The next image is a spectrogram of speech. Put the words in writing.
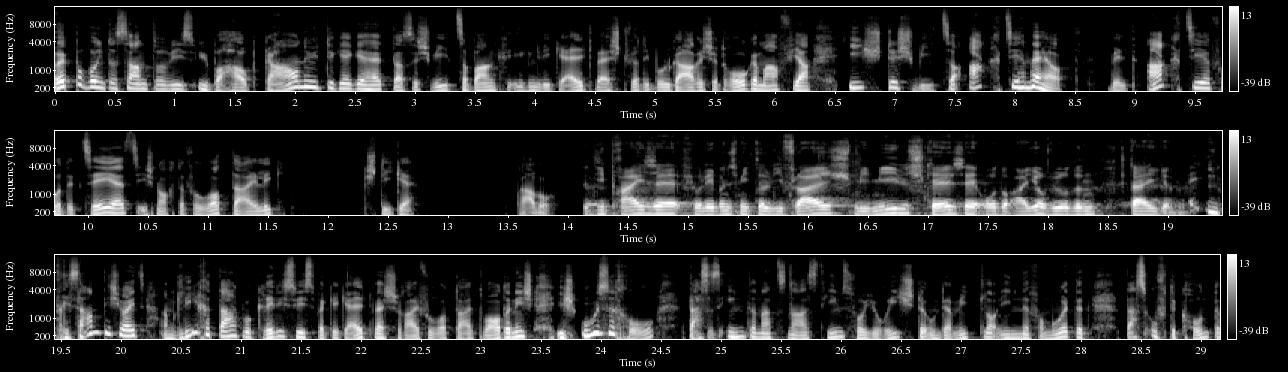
Jemand, der interessanterweise überhaupt gar nichts dagegen hat, dass eine Schweizer Bank irgendwie Geld wäscht für die bulgarische Drogenmafia, ist der Schweizer Aktienmarkt. Weil die Aktie von der CS ist nach der Verurteilung gestiegen. Bravo. Die Preise für Lebensmittel wie Fleisch, wie Milch, Käse oder Eier würden steigen. Interessant ist ja jetzt, am gleichen Tag, wo Credit Suisse wegen Geldwäscherei verurteilt worden ist, ist herausgekommen, dass ein internationales Team von Juristen und ErmittlerInnen vermutet, dass auf den Konten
